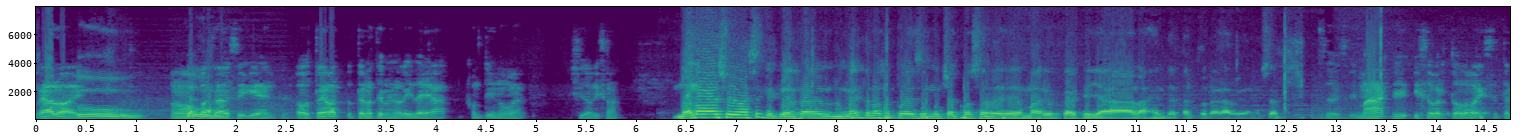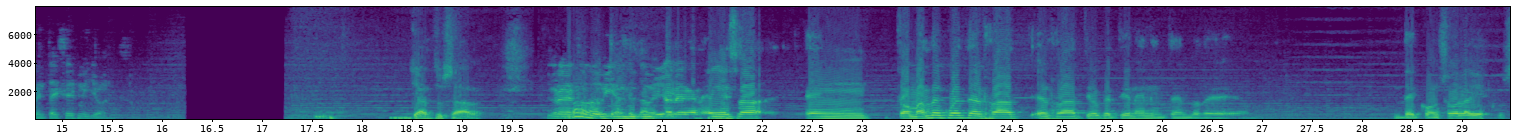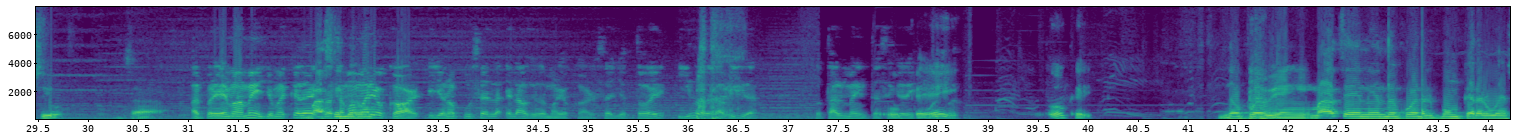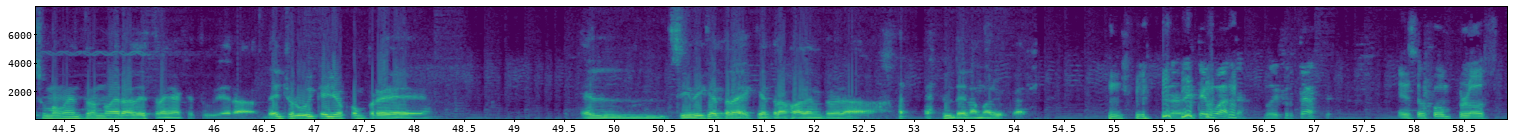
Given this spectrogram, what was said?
Déjalo ahí. Uh, vamos a uh. pasar al siguiente. ¿O usted, va- usted no terminó la idea? Continúe. Shidori-san. No, no, eso iba a decir que, que realmente no se puede decir muchas cosas de Mario Kart que ya la gente de esta altura de la vida no. Sí, sí. Más- y, y sobre todo ese, 36 millones. Ya tú sabes. Yo creo que No, todavía se está 36 vendiendo. millones en, en esa, en, tomando en cuenta el, rat, el ratio que tiene Nintendo de, de consola y exclusivo. O sea, Ay, pero ya mami, yo me quedé. Pasamos Mario Kart y yo no puse el, el audio de Mario Kart. O sea, yo estoy ido de la vida. Totalmente, así que Ok. disculpa. ok. no fue bien. Y más teniendo en cuenta el búnker el Wii en su momento, no era de extrañar que tuviera. De hecho, el Wii que yo compré, el CD que, trae, que trajo adentro era el de la Mario Kart. ¿Lo viste guata? ¿Lo disfrutaste? Eso fue un plus.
